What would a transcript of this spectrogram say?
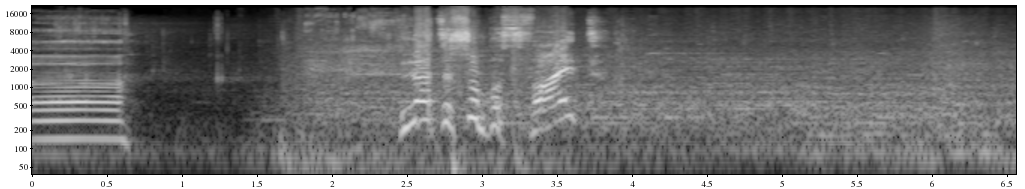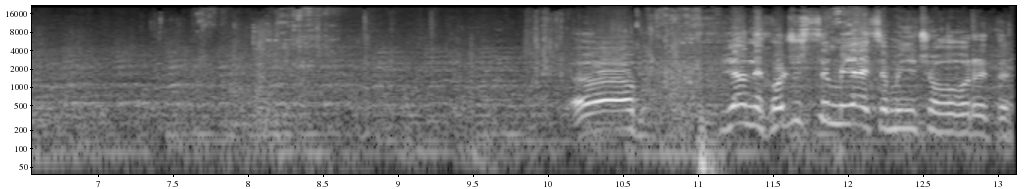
Е... Ля, це що, босфайт? Е, я не хочу з цими яйцями нічого говорити.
